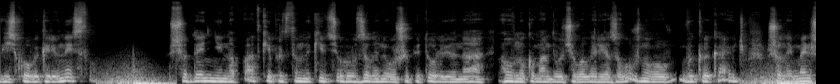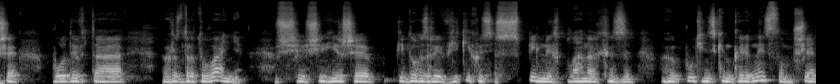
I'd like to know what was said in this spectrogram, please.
військове керівництво. Щоденні нападки представників цього зеленого шепітолію на головнокомандувача Валерія Залужного викликають щонайменше подив та роздратування. Ще, ще гірше підозри в якихось спільних планах з путінським керівництвом. Ще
